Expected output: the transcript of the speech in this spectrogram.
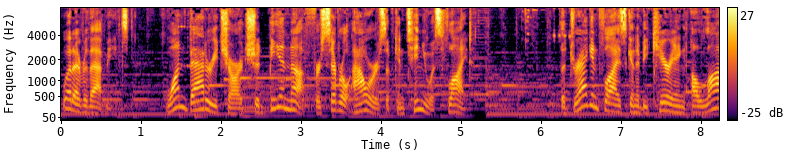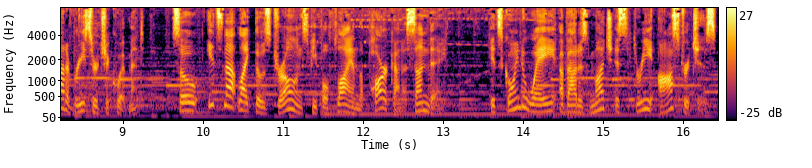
whatever that means. One battery charge should be enough for several hours of continuous flight. The Dragonfly is going to be carrying a lot of research equipment, so it's not like those drones people fly in the park on a Sunday. It's going to weigh about as much as three ostriches.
